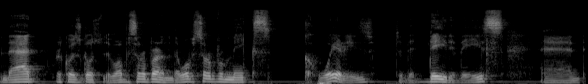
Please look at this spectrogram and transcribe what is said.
and that request goes to the web server, and the web server makes queries to the database, and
